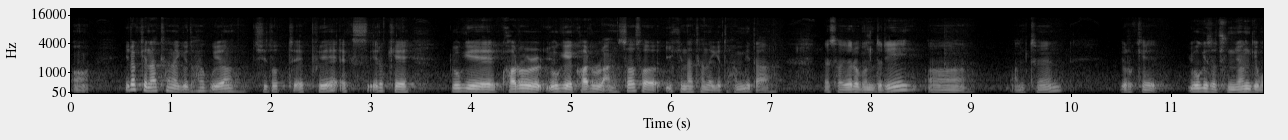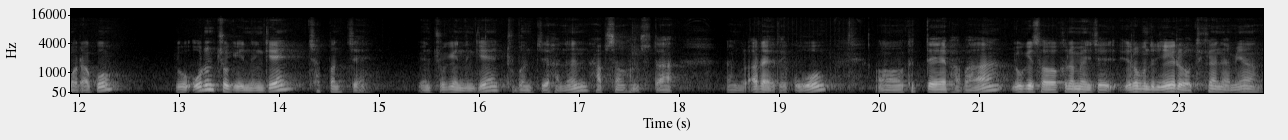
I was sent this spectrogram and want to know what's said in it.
어, 이렇게 나타나기도 하고요. g.f의 x 이렇게 여기에 괄호를 여기에 괄호를 안 써서 이렇게 나타나기도 합니다. 그래서 여러분들이 어, 아무튼 이렇게 여기서 중요한 게 뭐라고? 요 오른쪽에 있는 게 첫 번째, 왼쪽에 있는 게 두 번째 하는 합성 함수다. 라는 걸 알아야 되고, 어, 그때 봐봐. 여기서 그러면 이제 여러분들이 얘를 어떻게 하냐면,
